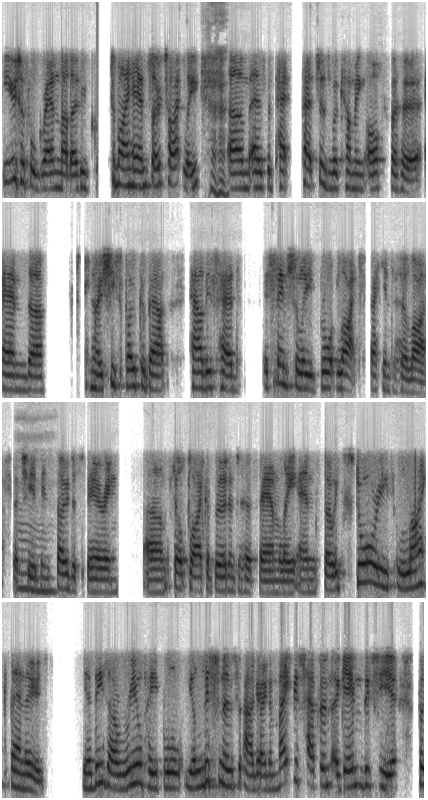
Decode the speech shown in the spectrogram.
beautiful grandmother who to my hand so tightly um, as the pat- patches were coming off for her. And, uh, you know, she spoke about how this had essentially brought light back into her life, that mm. she had been mm. so despairing, um, felt like a burden to her family. And so it's stories like Banu's. You know, these are real people. Your listeners are going to make this happen again this year for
